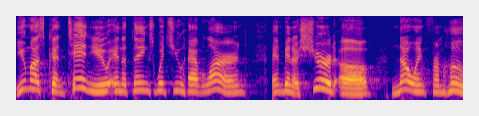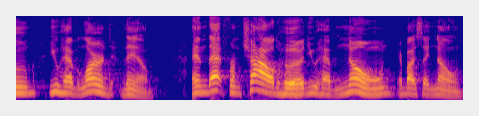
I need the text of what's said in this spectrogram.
You must continue in the things which you have learned and been assured of, knowing from whom you have learned them. And that from childhood you have known, everybody say known,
